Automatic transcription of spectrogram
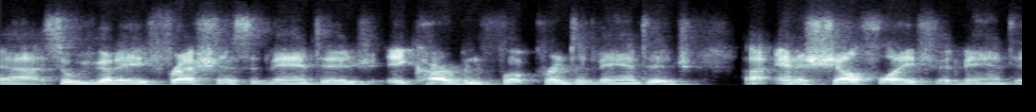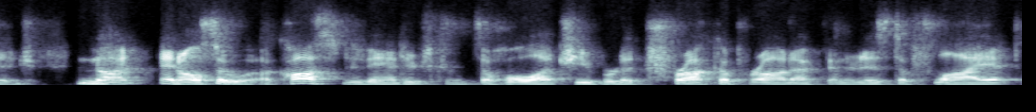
Uh, so we've got a freshness advantage, a carbon footprint advantage, uh, and a shelf life advantage. Not and also a cost advantage because it's a whole lot cheaper to truck a product than it is to fly it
